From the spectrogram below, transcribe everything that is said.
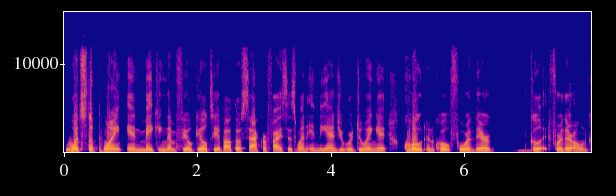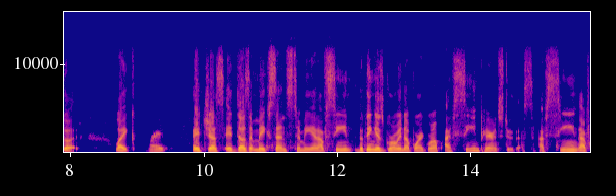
what's the point in making them feel guilty about those sacrifices when in the end you were doing it quote unquote for their good for their own good? Like right. it just it doesn't make sense to me and i've seen the thing is growing up where i grew up i've seen parents do this. I've seen i've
